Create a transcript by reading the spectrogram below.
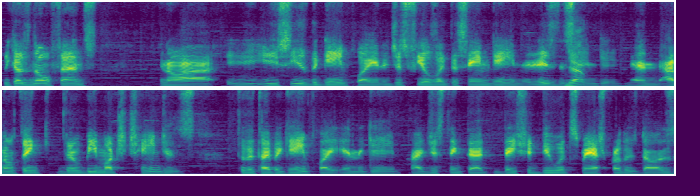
because no offense you know, I you- you see the gameplay and it just feels like the same game. It is the Yep. same game, and I don't think there'll be much changes to the type of gameplay in the game. I just think that they should do what Smash Brothers does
